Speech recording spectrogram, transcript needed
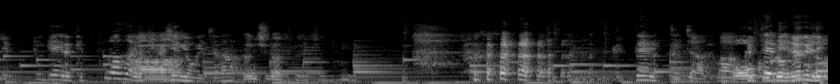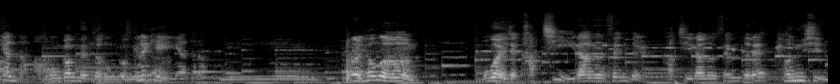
예쁘게 이렇게 풀어서 이렇게 아. 가시는 경우 있잖아. 변신하지 변신. 음. 그때 진짜 어, 어, 그때 공감된다. 매력을 느꼈나 봐. 공감된다 공감된다. 그렇게 얘기하더라고. 음. 그럼 형은 뭔가 이제 같이 일하는 쌤들, 같이 일하는 쌤들의 변신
